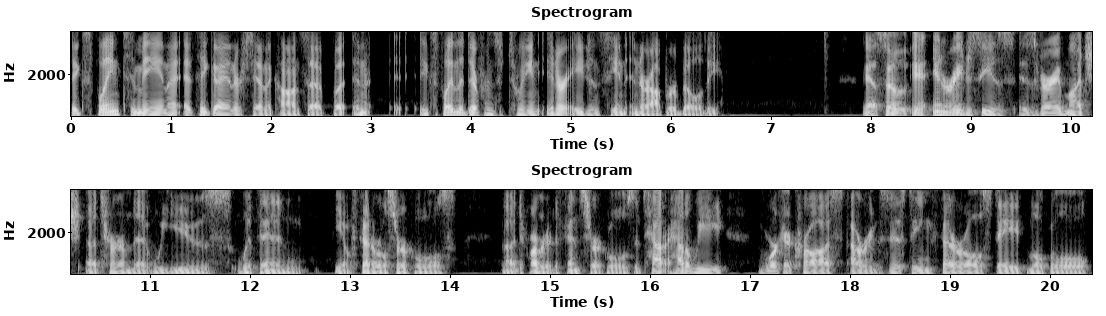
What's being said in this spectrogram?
explain to me, and I, I, think I understand the concept, but in, explain the difference between interagency and interoperability. Yeah, so interagency is is very much a term that we use within you know federal circles, uh, Department of Defense circles. It's how how do we work across our existing federal, state, local,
